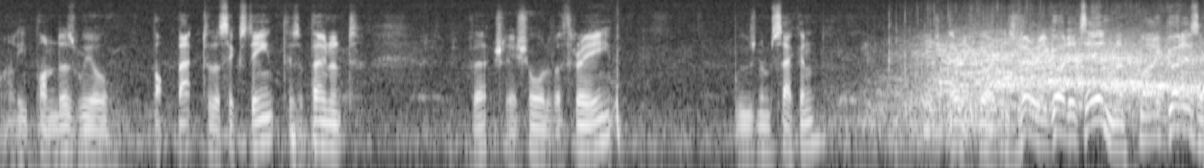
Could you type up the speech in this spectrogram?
While he ponders, we'll pop back to the 16th. His opponent virtually short of a three. Woosnam second. Good. It's very good. It's in. My goodness, a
